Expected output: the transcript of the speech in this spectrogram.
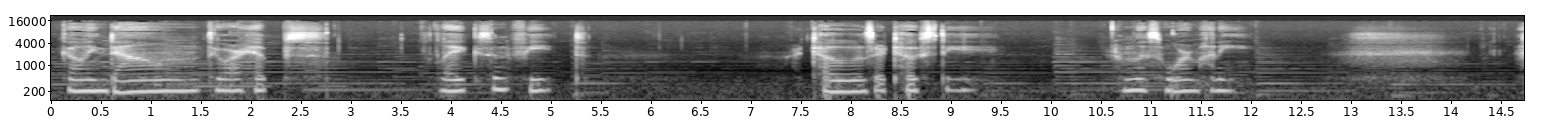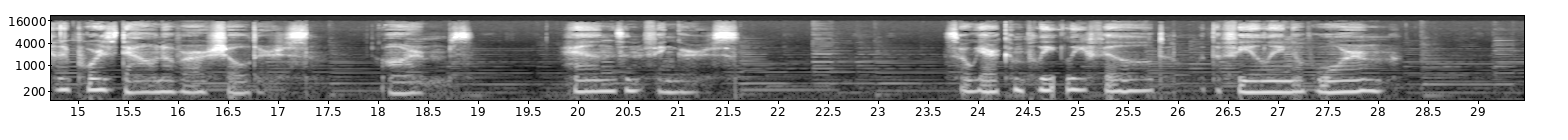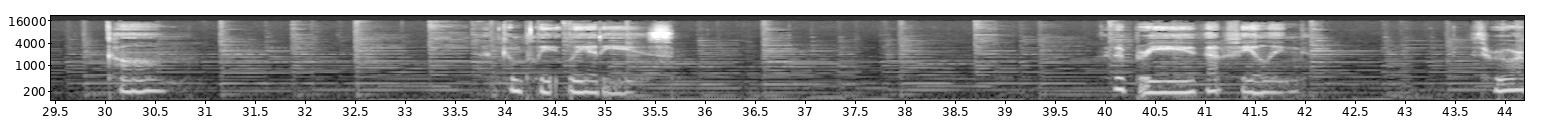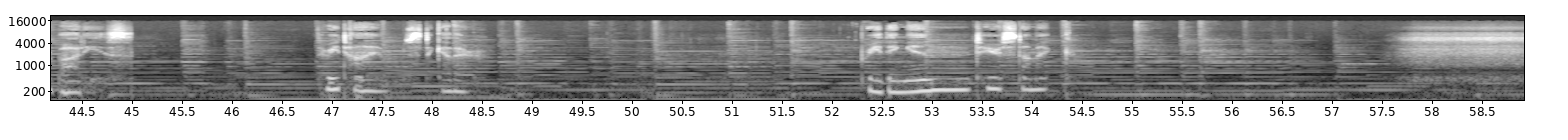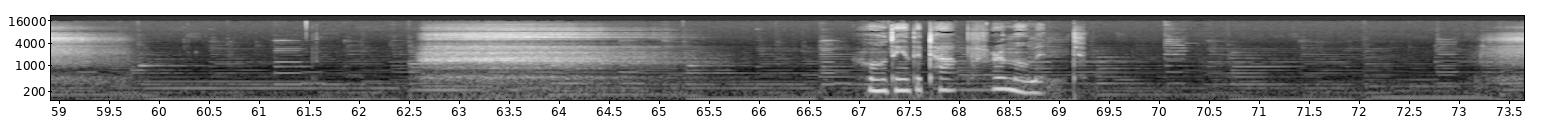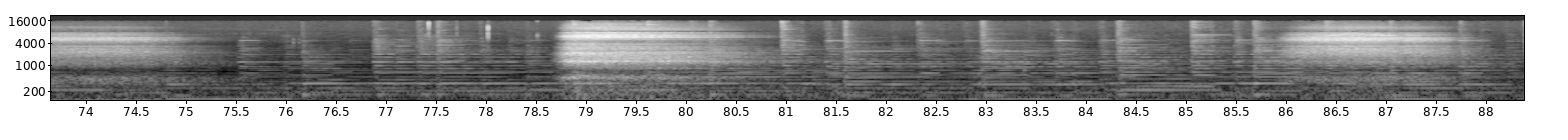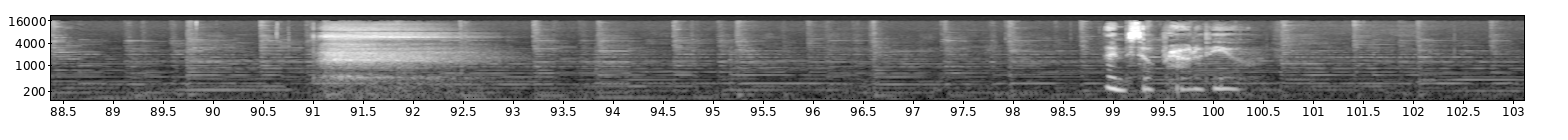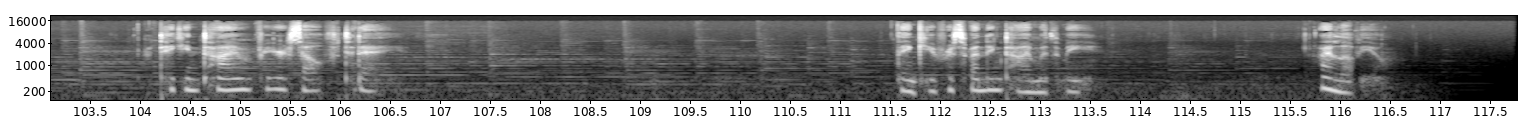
going down through our hips, legs, and feet. Toes are toasty from this warm honey. And it pours down over our shoulders, arms, hands, and fingers. So we are completely filled with the feeling of warm, calm, and completely at ease. And to breathe that feeling through our bodies three times together. breathing into your stomach. Holding at the top for a moment. I'm so proud of you for taking time for yourself today. Thank you for spending time with me. I love you.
